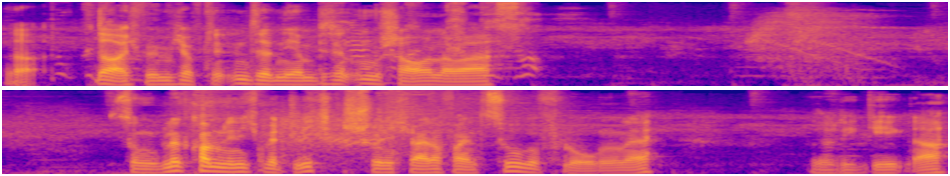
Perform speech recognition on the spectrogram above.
So. so, ich will mich auf den Inseln hier ein bisschen umschauen, aber zum Glück kommen die nicht mit Lichtgeschwindigkeit auf einen zugeflogen, ne? Also die Gegner.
